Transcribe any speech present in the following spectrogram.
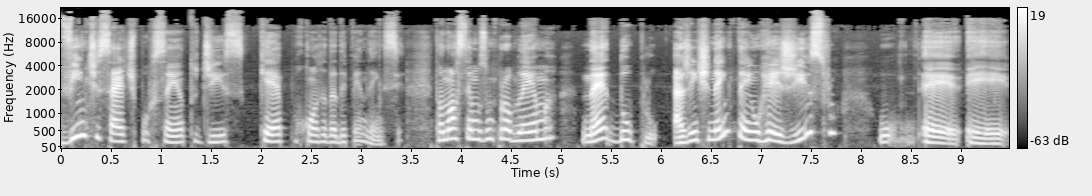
27% diz que é por conta da dependência. Então nós temos um problema né, duplo. A gente nem tem o registro o, é, é,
